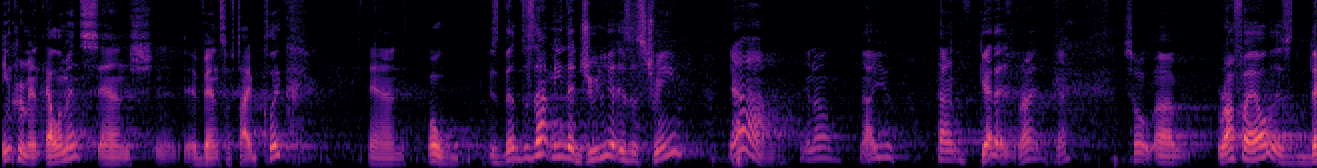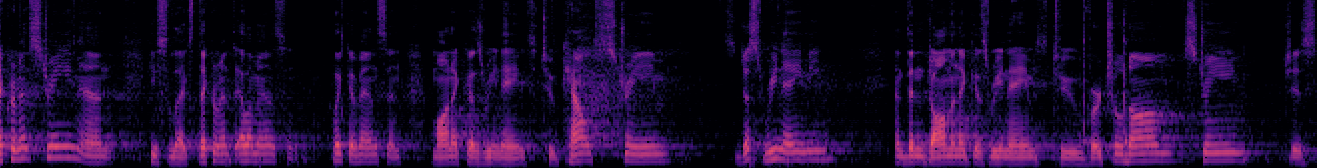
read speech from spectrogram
increment elements and events of type click. And, oh, that, does that mean that Julia is a stream? Yeah, you know, now you kind of get it, right? Yeah. So um, Raphael is decrement stream, and he selects decrement elements and click events, and Monica's renamed to count stream. So just renaming. And then Dominic is renamed to virtual DOM stream, which is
